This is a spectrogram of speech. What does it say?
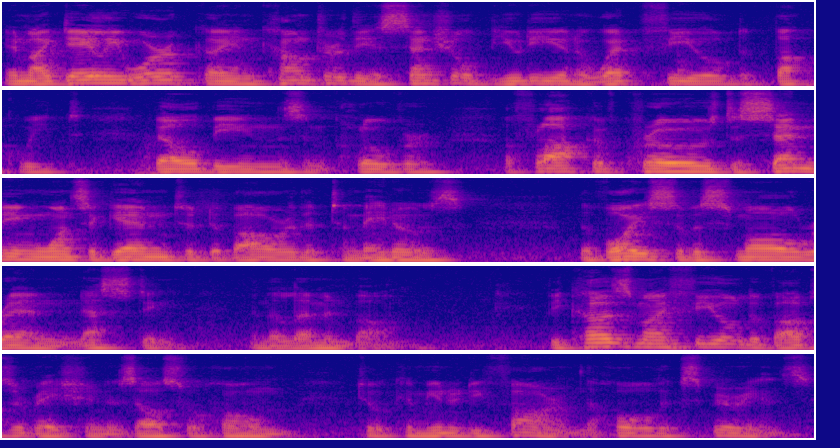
In my daily work, I encounter the essential beauty in a wet field of buckwheat, bell beans, and clover, a flock of crows descending once again to devour the tomatoes, the voice of a small wren nesting in the lemon balm. Because my field of observation is also home to a community farm, the whole experience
